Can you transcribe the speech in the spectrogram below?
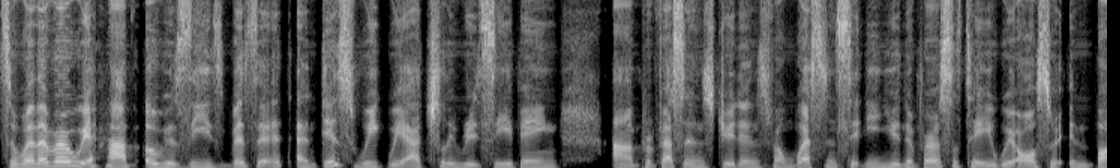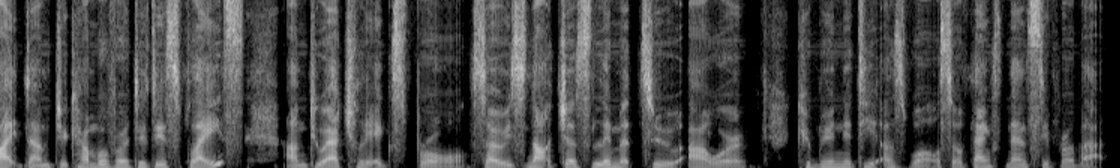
So whenever we have overseas visit, and this week we're actually receiving uh, professors and students from Western Sydney University, we also invite them to come over to this place um, to actually explore. So it's not just limit to our community as well. So thanks, Nancy, for that.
